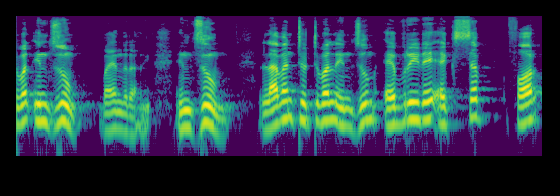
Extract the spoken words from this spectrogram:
twelve in Zoom பயந்துடாதீங்க. In Zoom eleven to twelve in Zoom every day except for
